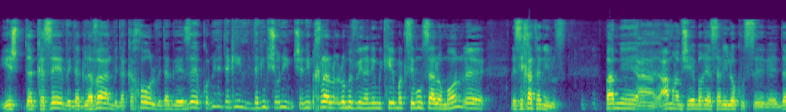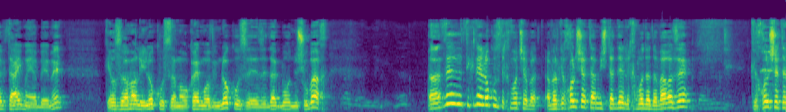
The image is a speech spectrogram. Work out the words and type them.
יש דג כזה, ודג לבן, ודג כחול, ודג זה, כל מיני דגים, דגים שונים, שאני בכלל לא, לא מבין, אני מכיר מקסימום סלומון אה, לשיחת הנילוס. פעם אה, עמרם, שיהיה בריא, עשה לי לוקוס, אה, דג טעים היה באמת, כי אז הוא אמר לי לוקוס, המרוקאים אוהבים לוקוס, זה דג מאוד משובח. אז זה, תקנה לוקוס לכבוד שבת. אבל ככל שאתה משתדל לכבוד הדבר הזה, ככל שאתה...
